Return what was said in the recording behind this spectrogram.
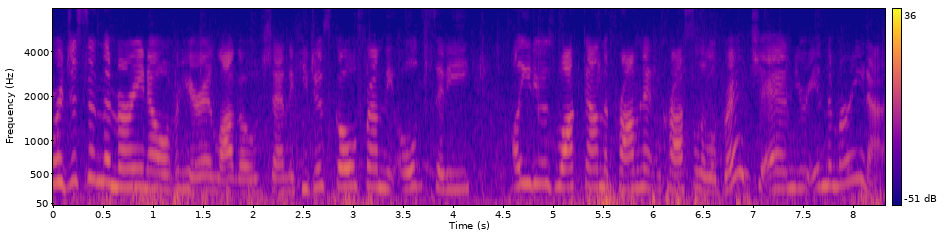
We're just in the marina over here in Lagos and if you just go from the old city all you do is walk down the promenade and cross a little bridge and you're in the marina.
